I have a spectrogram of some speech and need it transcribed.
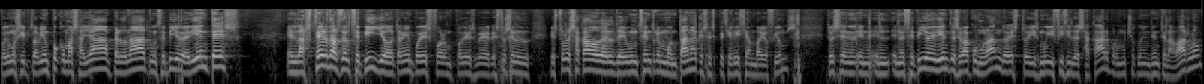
Podemos ir todavía un poco más allá, perdonad, un cepillo de dientes, en las cerdas del cepillo también podéis, podéis ver, esto, es el, esto lo he sacado de un centro en Montana que se especializa en biofilms. Entonces, en, el cepillo de dientes se va acumulando esto y es muy difícil de sacar, por mucho que uno intente lavarlo.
